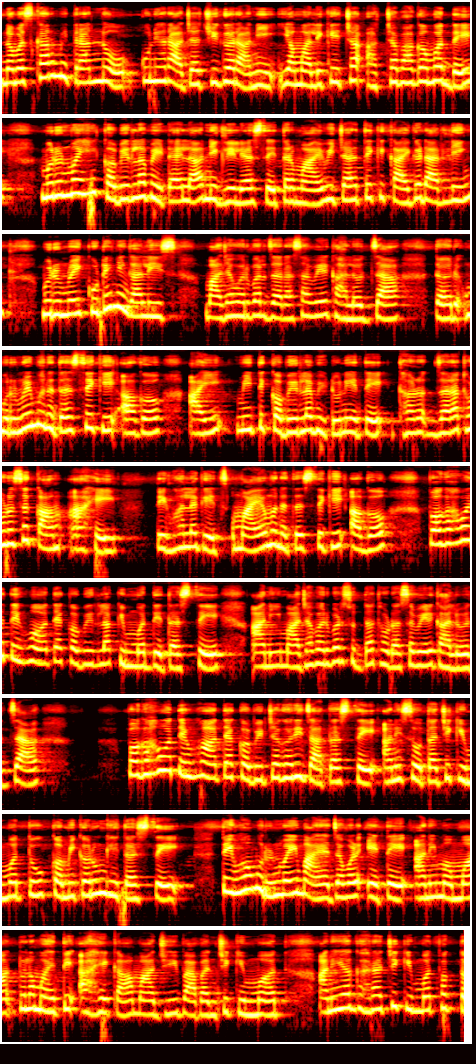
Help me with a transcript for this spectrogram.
नमस्कार मित्रांनो कुण्या राजाची गराणी या मालिकेच्या आजच्या भागामध्ये मृण्मयी ही कबीरला भेटायला निघलेली असते. तर माय विचारते की काय ग डार्लिंग मृण्मयी कुठे निघालीस? माझ्याबरोबर जरासा वेळ घालवत जा. तर मृण्मयी म्हणत असते की अगं आई मी ते कबीरला भेटून येते. थर जरा थोडंसं काम आहे. तेव्हा लगेच माया म्हणत असते की अगं बघावं तेव्हा त्या कबीरला किंमत देत असते आणि माझ्याबरोबर सुद्धा थोडासा वेळ घालवत जा. बघावं तेव्हा त्या कबीरच्या घरी जात असते आणि स्वतःची किंमत तू कमी करून घेत असते. तेव्हा मृण्मयी मायाजवळ येते आणि मम्मा तुला माहिती आहे का माझी बाबांची किंमत? आणि या घराची किंमत फक्त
